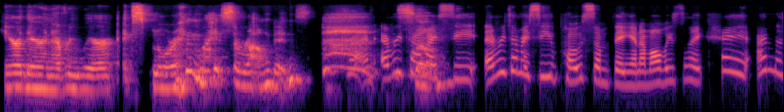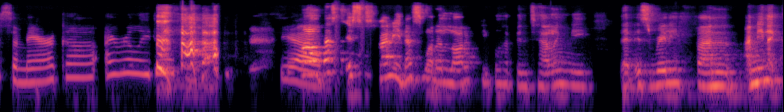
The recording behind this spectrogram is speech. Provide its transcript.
here, there, and everywhere, exploring my surroundings. Yeah, and every time so. I see, every time I see you post something, and I'm always like, "Hey, I miss America. I really do." yeah. Well, that's it's funny. That's what a lot of people have been telling me. That is really fun. I mean, like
